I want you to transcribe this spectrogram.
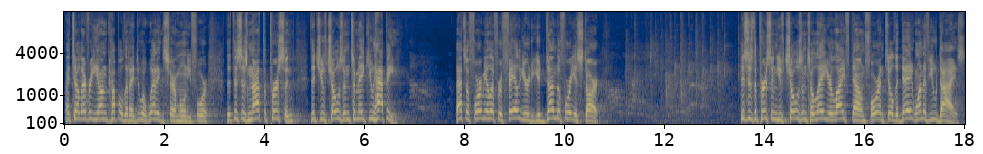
I tell every young couple that I do a wedding ceremony for that this is not the person that you've chosen to make you happy. That's a formula for failure. You're done before you start. This is the person you've chosen to lay your life down for until the day one of you dies.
